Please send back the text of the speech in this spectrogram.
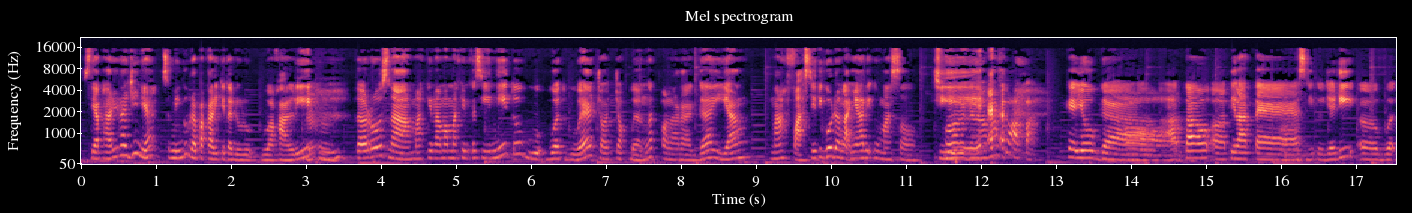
Setiap hari rajin ya seminggu berapa kali kita dulu? Dua kali. Mm-mm. terus nah makin lama makin ke sini tuh gu- buat gue cocok banget olahraga yang nafas. Jadi gue udah nggak nyari tuh muscle. Cie. Olahraga nafas tuh apa? kayak yoga Oh. atau uh, pilates gitu. Jadi uh, buat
